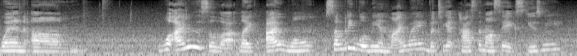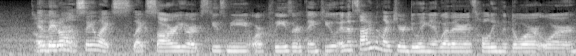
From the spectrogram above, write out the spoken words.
when um well i do this a lot like i won't somebody will be in my way but to get past them i'll say excuse me and Oh, they okay. don't say like like sorry or excuse me or please or thank you and it's not even like you're doing it whether it's holding the door or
